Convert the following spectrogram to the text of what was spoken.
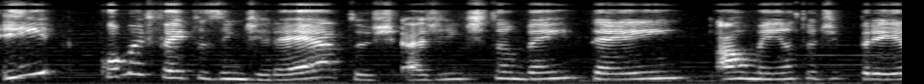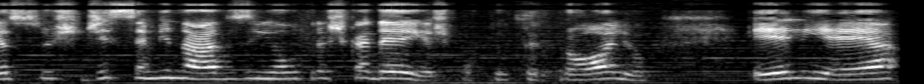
E, como efeitos indiretos, a gente também tem aumento de preços disseminados em outras cadeias, porque o petróleo ele é,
